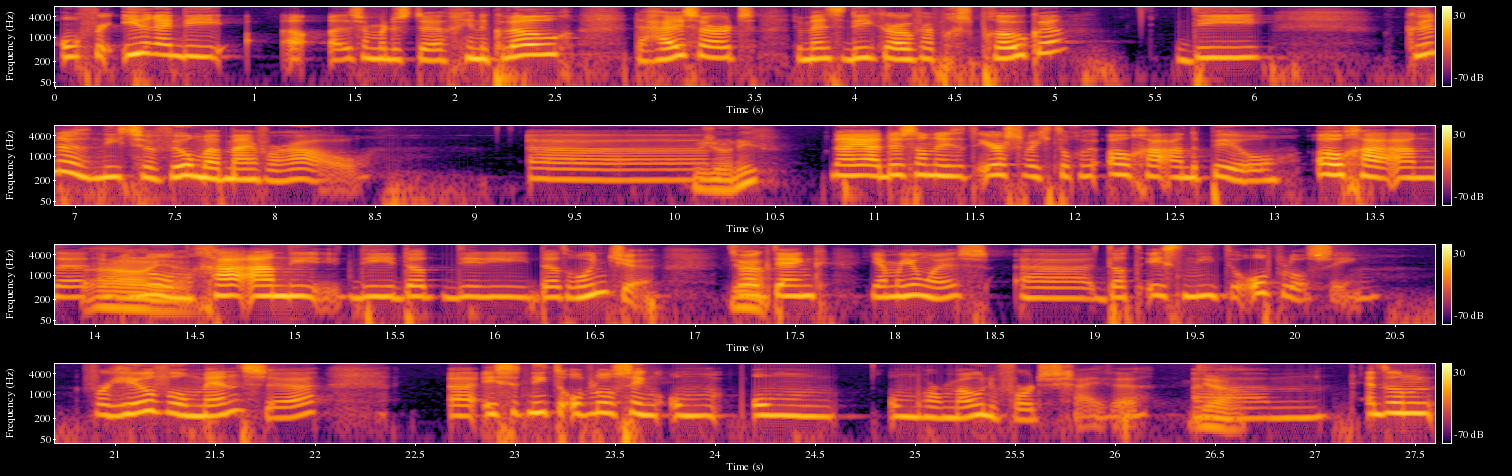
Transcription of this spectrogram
ongeveer iedereen die, eh, eh, zeg maar dus de gynaecoloog, de huisarts, de mensen die ik erover heb gesproken, die kunnen niet zoveel met mijn verhaal. Eh, Hoezo niet? Nou ja, dus dan is het eerste wat je toch... Oh, ga aan de pil. Oh, ga aan de Oh, kanon. ja. Ga aan die, die, dat, die, dat rondje. Terwijl Ja. ik denk, ja maar jongens, eh, dat is niet de oplossing. Voor heel veel mensen eh, is het niet de oplossing om, om, om hormonen voor te schrijven. Ja. Ehm, en toen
